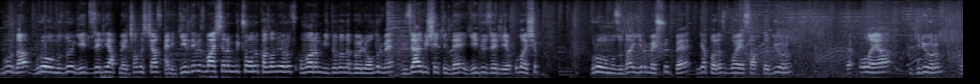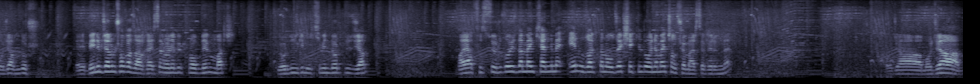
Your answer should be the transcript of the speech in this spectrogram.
burada Brock'umuzu 750 yapmaya çalışacağız. Yani girdiğimiz maçların birçoğunu kazanıyoruz. Umarım videoda da böyle olur ve güzel bir şekilde 750'ye ulaşıp Brock'umuzu da 25 rütbe yaparız bu hesapta diyorum. Ve olaya giriyorum. Hocam dur. Ee, benim canım çok az arkadaşlar. Öyle bir problemim var. Gördüğünüz gibi 2400 can. Bayağı fıslıyoruz. O yüzden ben kendime en uzaktan olacak şekilde oynamaya çalışıyorum her seferinde. Hocam hocam.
